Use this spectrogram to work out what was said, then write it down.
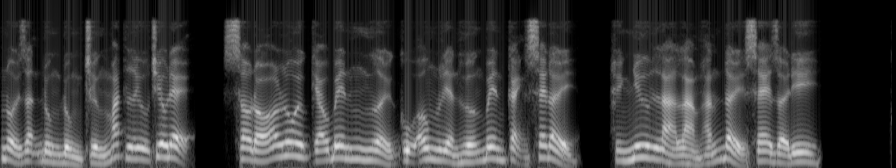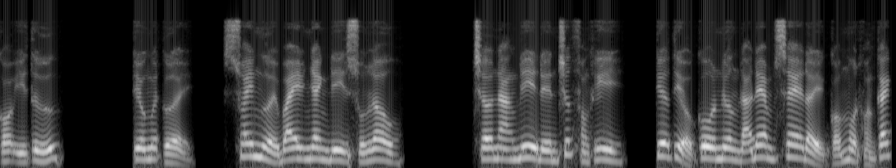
nổi giận đùng đùng trừng mắt lưu chiêu đệ, sau đó lôi kéo bên người cụ ông liền hướng bên cạnh xe đẩy, hình như là làm hắn đẩy xe rời đi. Có ý tứ. Tiêu Nguyệt cười, xoay người bay nhanh đi xuống lâu. Chờ nàng đi đến trước phòng khi, kia tiểu cô nương đã đem xe đẩy có một khoảng cách.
